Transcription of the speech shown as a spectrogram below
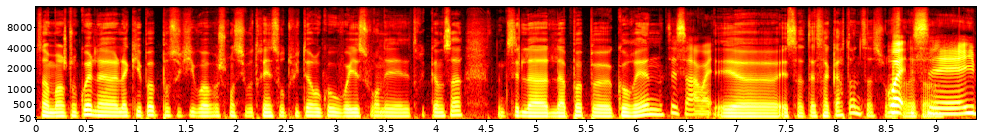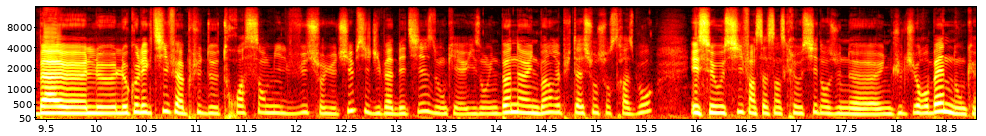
Ça marche. Donc ouais, la, la K-pop, pour ceux qui voient, je pense si vous traînez sur Twitter ou quoi, vous voyez souvent des, des trucs comme ça. Donc c'est de la, de la pop euh, coréenne. C'est ça, ouais. Et, euh, et ça, ça cartonne ça sur Ouais, hein. c'est bah, euh, le, le collectif a plus de 300 000 vues sur YouTube, si je dis pas de bêtises, donc ils ont une bonne, une bonne réputation sur Strasbourg. Et c'est aussi, enfin, ça s'inscrit aussi dans une, une culture urbaine, donc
